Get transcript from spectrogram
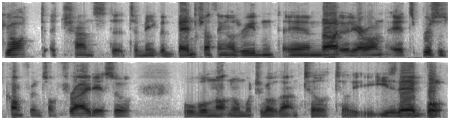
got a chance to, to make the bench. I think I was reading um, earlier on. It's Bruce's conference on Friday, so we'll, not know much about that until until he's there. But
